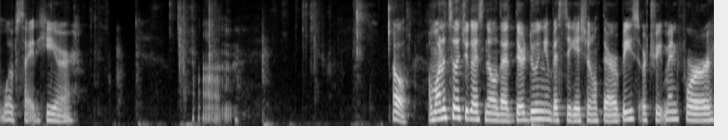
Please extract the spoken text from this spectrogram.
a website here. Um, oh, I wanted to let you guys know that they're doing investigational therapies or treatment for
